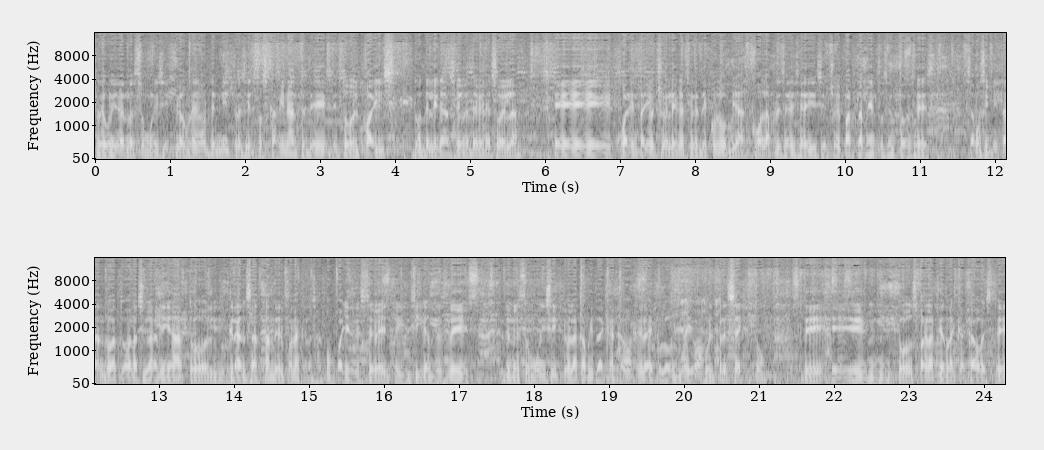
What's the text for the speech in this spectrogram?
reunirá nuestro municipio alrededor de 1.300 caminantes de, todo el país, dos delegaciones de Venezuela, 48 eh, delegaciones de Colombia con la presencia de 18 departamentos. Entonces, estamos invitando a toda la ciudadanía, a todo el Gran Santander para que nos acompañen en este evento y sigan desde, desde nuestro municipio, la capital cacaotera de Colombia y bajo el precepto de em, Todos para la Tierra del Cacao, este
